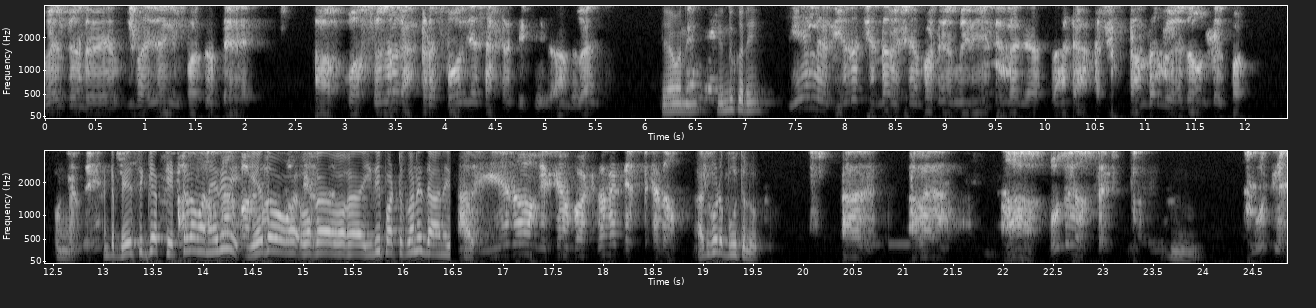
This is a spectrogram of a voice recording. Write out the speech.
వెళ్తుంటే వైజాగ్ వెళ్ళిపోతుంటే ఆ బస్సులో అక్కడ ఫోన్ చేసి అక్కడ తిట్టేది అందులో. ఏమని? ఎందుకని? ఏం లేదు ఏదో చిన్న విషయం పట్టింది. మీరు ఏంటి ఇలా చేస్తారు అంటే అక్కడ సందర్భం ఏదో ఉంటుంది. అంటే బేసిక్గా తిట్టడం అనేది ఏదో ఒక ఒక ఇది పట్టుకొని దాని ఏదో విషయం పట్టుకుని తిట్టడం. అది కూడా బూతులు. అలా ఆ బూతులే వస్తాయి. బూతులే.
